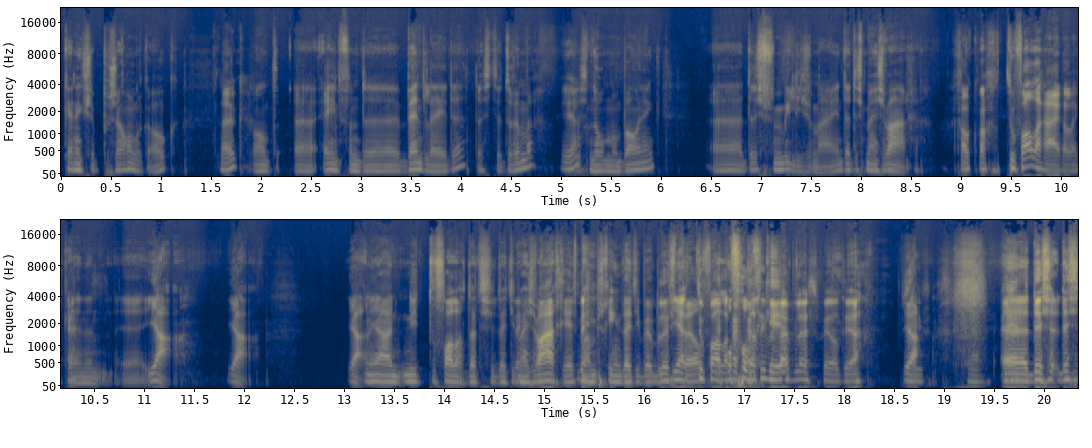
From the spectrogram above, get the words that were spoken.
ken ik ze persoonlijk ook. Leuk. Want een van de bandleden, dat is de drummer, Ja? dat is Norman Boning. Eh, dat is familie van mij en dat is mijn zwager. Ook wel toevallig eigenlijk. Hè? En eh, ja, ja. Ja, nou ja, niet toevallig dat, ze, dat hij Nee. mijn zwager is, maar Nee. misschien dat hij bij Bluff ja, speelt. toevallig Of dat hij bij Bluff speelt, ja. Ja. Precies. Eh, dus, dus,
